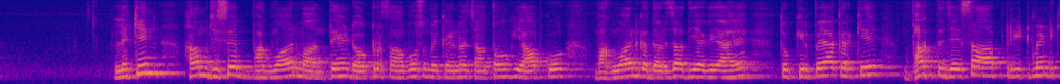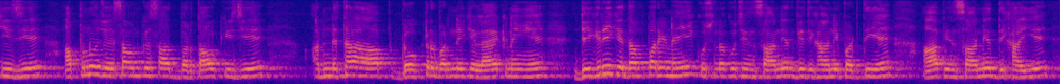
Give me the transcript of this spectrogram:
लेकिन हम जिसे भगवान मानते हैं, डॉक्टर साहबों से मैं कहना चाहता हूँ कि आपको भगवान का दर्जा दिया गया है तो कृपया करके भक्त जैसा आप ट्रीटमेंट कीजिए, अपनों जैसा उनके साथ बर्ताव कीजिए। अन्यथा आप डॉक्टर बनने के लायक नहीं हैं, डिग्री के दम पर ही नहीं, कुछ ना कुछ इंसानियत भी दिखानी पड़ती है। आप इंसानियत दिखाइए,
